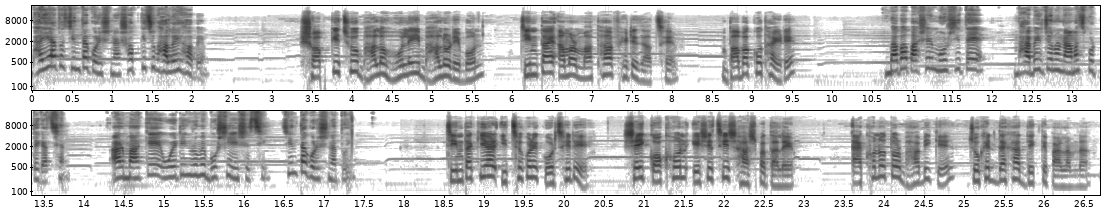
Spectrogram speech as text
ভাইয়া তো চিন্তা করিস না সব কিছু ভালোই হবে। সব কিছু ভালো হলেই ভালো রে বোন চিন্তায় আমার মাথা ফেটে যাচ্ছে। বাবা কোথায় রে? বাবা পাশের মসজিদে ভাবির জন্য নামাজ পড়তে গেছেন। আর মাকে ওয়েটিং রুমে বসিয়ে এসেছি চিন্তা করিস না তুই। চিন্তা কি আর ইচ্ছে করে করছি রে? সেই কখন এসেছিস হাসপাতালে? এখনও তোর ভাবিকে চোখের দেখা দেখতে পারলাম না।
